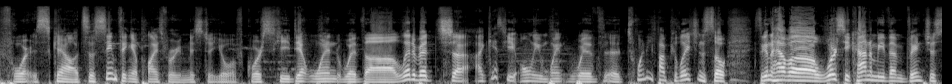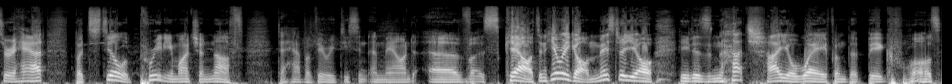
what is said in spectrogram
for his scouts. The same thing applies for Mr. Yo, of course. He didn't win with a little bit, uh, I guess he only went with uh, 20 population, so he's gonna have a worse economy than Vinchester had, but still pretty much enough to have a very decent amount of uh, scouts. And here we go, Mr. Yo, he does not shy away from the big walls,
